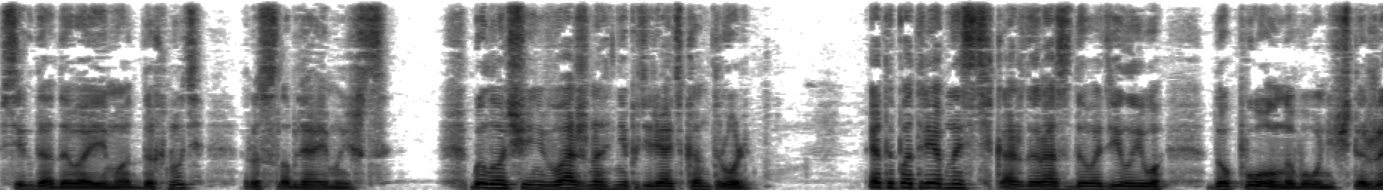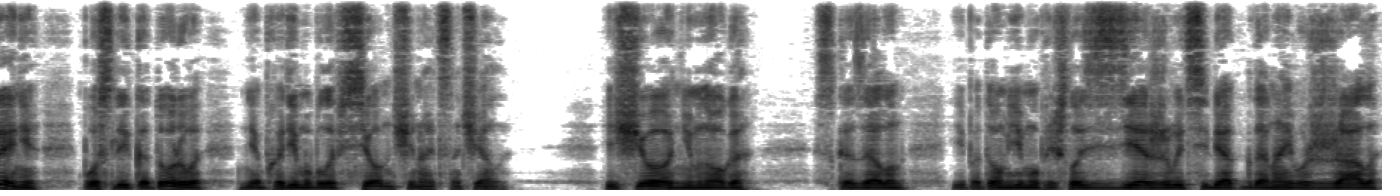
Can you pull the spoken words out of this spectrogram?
всегда давая ему отдохнуть, расслабляя мышцы. Было очень важно не потерять контроль. Эта потребность каждый раз доводила его до полного уничтожения, после которого необходимо было все начинать сначала. «Еще немного», — сказал он, — и потом ему пришлось сдерживать себя, когда она его сжала.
